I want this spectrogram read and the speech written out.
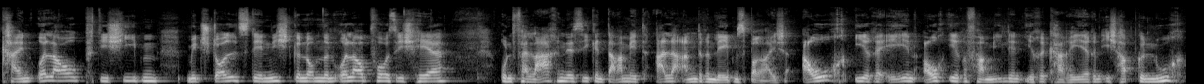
kein Urlaub, die schieben mit Stolz den nicht genommenen Urlaub vor sich her und vernachlässigen damit alle anderen Lebensbereiche, auch ihre Ehen, auch ihre Familien, ihre Karrieren. Ich habe genug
